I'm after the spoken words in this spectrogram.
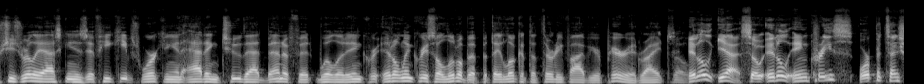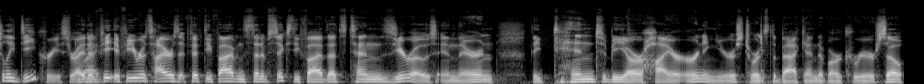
she's really asking is if he keeps working and adding to that benefit, will it increase? It'll increase a little bit, but they look at the 35 year period, right? So It'll yeah, so it'll increase or potentially decrease, right? Right. If he if he retires at 55 instead of 65, that's 10 zeros in there and they tend to be our higher earning years towards the back end of our career. So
